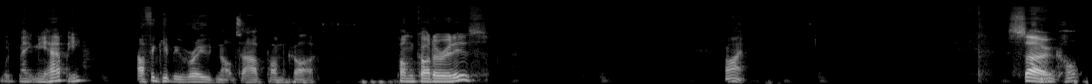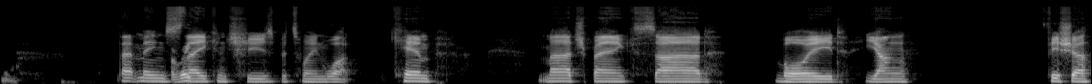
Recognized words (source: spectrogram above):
would make me happy. I think it'd be rude not to have Pom Cotter. Pom Cotter it is. Right. So that means they can choose between what? Kemp, Marchbank, Saad, Boyd, Young, Fisher.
